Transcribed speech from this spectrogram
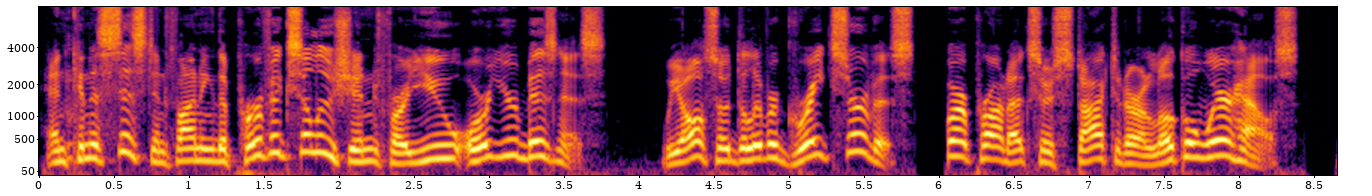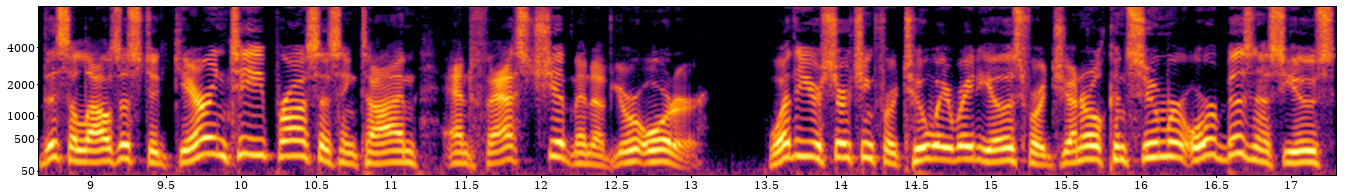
and can assist in finding the perfect solution for you or your business. We also deliver great service. Our products are stocked at our local warehouse. This allows us to guarantee processing time and fast shipment of your order. Whether you're searching for two way radios for general consumer or business use,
